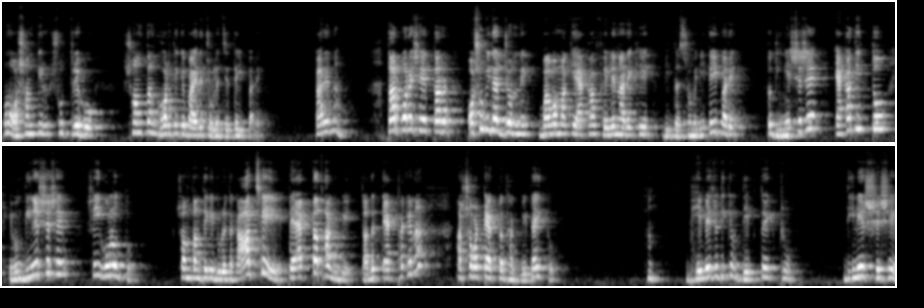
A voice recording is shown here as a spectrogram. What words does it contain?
কোনো অশান্তির সূত্রে হোক, সন্তান ঘর থেকে বাইরে চলে যেতেই পারে। পারে না? তারপরে সে তার অসুবিধার জন্যে বাবা মাকে একা ফেলে না রেখে বৃদ্ধাশ্রমে দিতেই পারে। তো দিনের শেষে একাতিত্ব এবং দিনের শেষে সেই হলো তো সন্তান থেকে দূরে থাকা। আছে ট্যাগটা থাকবে, তাদের ট্যাগ থাকে না আর সবার ট্যাগটা থাকবে, এটাই তো। ভেবে যদি কেউ দেখতো একটু, দিনের শেষে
